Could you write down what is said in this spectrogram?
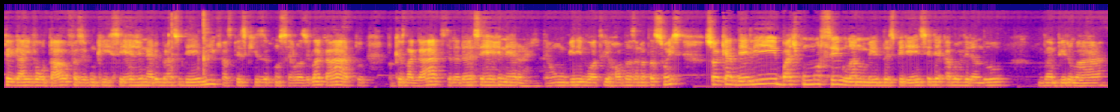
pegar e voltar, fazer com que se regenere o braço dele, faz pesquisa com células de lagarto, porque os lagartos tadadá, se regeneram, né? Então, vira e volta, ele rouba as anotações, só que a dele bate com um morcego lá no meio da experiência, ele acaba virando um vampiro lá,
